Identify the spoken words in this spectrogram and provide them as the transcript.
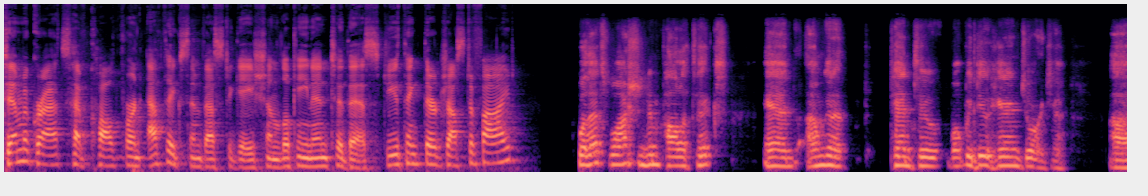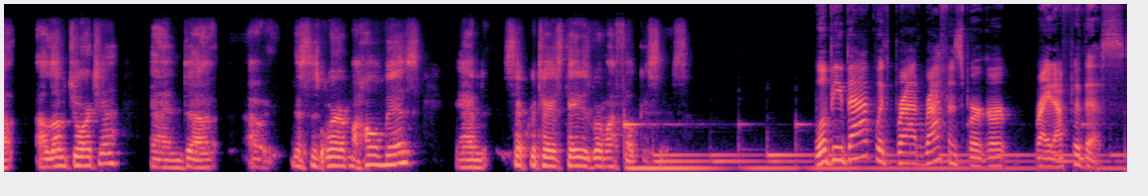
Democrats have called for an ethics investigation looking into this. Do you think they're justified? Well, that's Washington politics, and I'm going to tend to what we do here in Georgia. Uh, I love Georgia, and uh, I, this is where my home is, and Secretary of State is where my focus is. We'll be back with Brad Raffensperger right after this.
